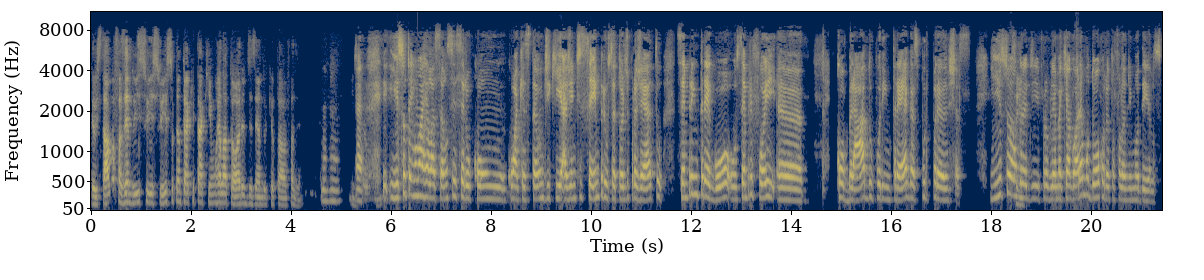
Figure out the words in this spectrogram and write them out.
Eu estava fazendo isso, isso, isso, tanto é que está aqui um relatório dizendo o que eu estava fazendo. Uhum. É. Isso tem uma relação, Cícero, com, com a questão de que a gente sempre, o setor de projeto, sempre entregou ou sempre foi uh, cobrado por entregas por pranchas. E isso é um Sim. grande problema que agora mudou quando eu estou falando em modelos.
